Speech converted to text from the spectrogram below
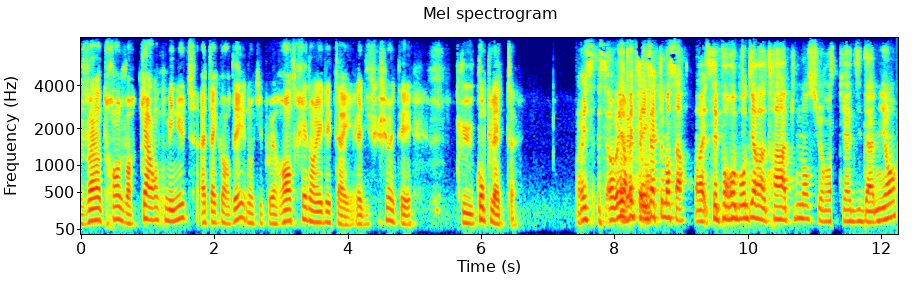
20, euh, 30, voire 40 minutes à t'accorder, donc il pouvait rentrer dans les détails. La discussion était plus complète. Oui, oui en fait, c'est exactement ça. c'est pour rebondir euh, très rapidement sur qu'a dit Damien.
